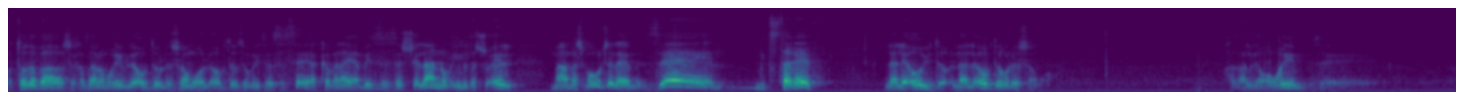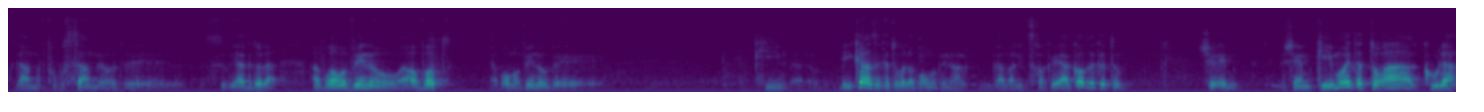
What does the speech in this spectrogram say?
אותו דבר שחז"ל אומרים לעובדו לשומרו, לעובדו זו מיצס עשה, הכוונה היא המיצס עשה שלנו, אם אתה שואל מה המשמעות שלהם, זה מצטרף ללעובדו ולשומרו. חז"ל גם אומרים, זה גם מפורסם מאוד וסוגיה גדולה. אברום אבינו, האבות, אברום אבינו, ו... כי בעיקר זה כתוב על אברום אבינו, גם על יצחק ויעקב זה כתוב, שהם, שהם קיימו את התורה כולה.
